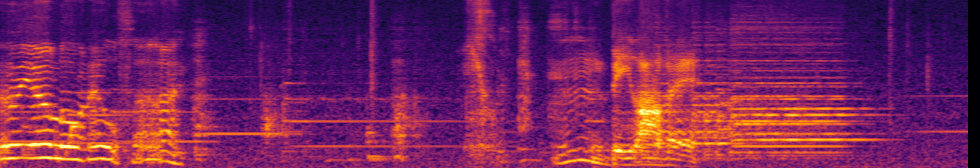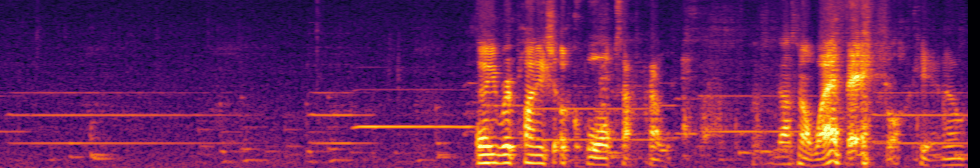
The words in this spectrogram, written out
Oh yeah, Lord Elf, aye. Mmm, bee larvae. They replenish a quarter health. That's not worth it. Fucking hell.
